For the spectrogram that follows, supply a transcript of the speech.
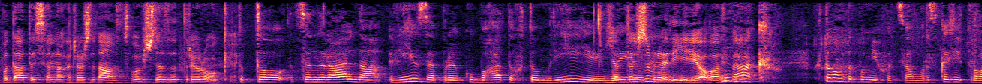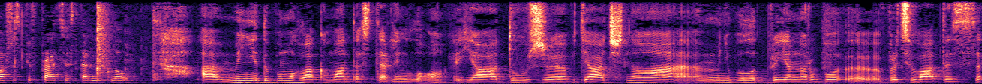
податися на гражданство вже за три роки. Тобто це нереальна віза, про яку багато хто мріє. ви Я її теж мріяла, так. Хто вам допоміг у цьому? Розкажіть про вашу співпрацю з Sterling Law. Мені допомогла команда Sterling Law. Я дуже вдячна. Мені було приємно робо- е, працювати з е,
